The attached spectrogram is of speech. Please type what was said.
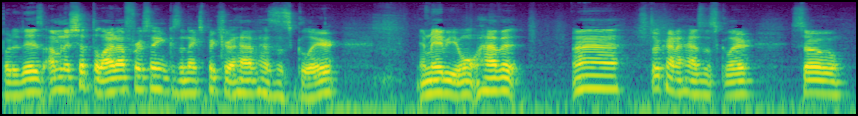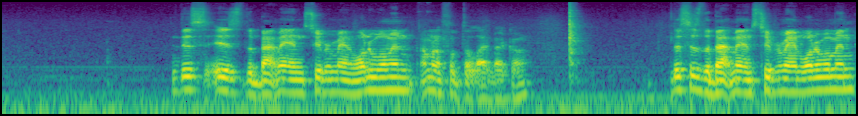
but it is. I'm going to shut the light off for a second because the next picture I have has this glare. And maybe it won't have it. Uh, still kind of has this glare. So, this is the Batman, Superman, Wonder Woman. I'm to flip the light back on. This is the Batman, Superman, Wonder Woman.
